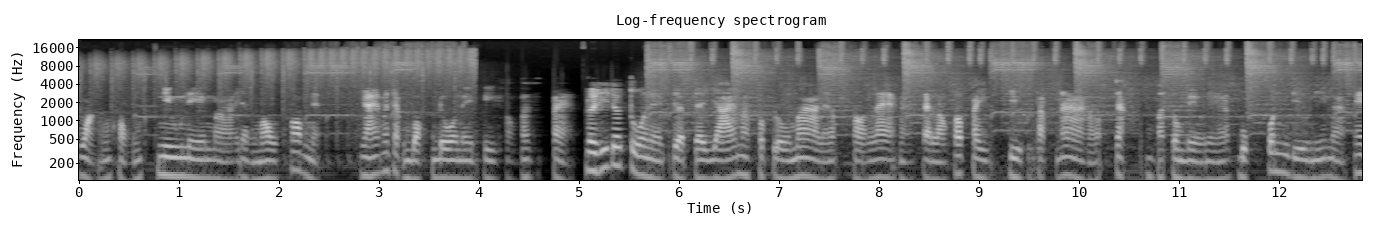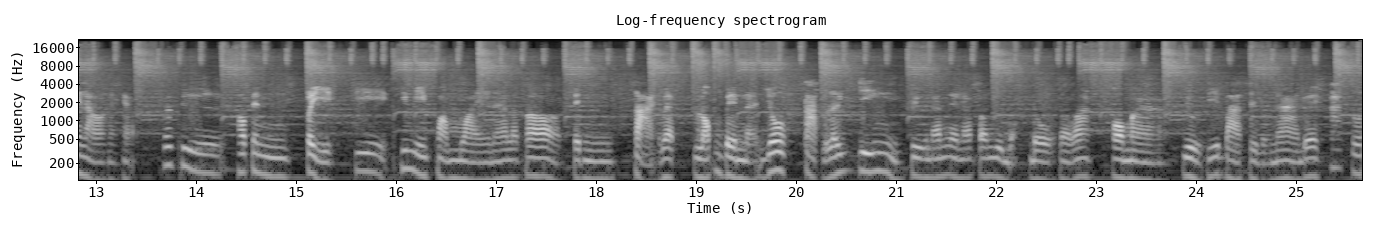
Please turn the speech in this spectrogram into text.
หวังของนิวเนมาอย่างเมาคอมเนี่ย ย้ายมาจากบอกโดในปี 2018 โดยที่เจ้าตัวเนี่ยเกือบจะย้ายมาฟบโรมาแล้วตอนแรกนะ แต่เราก็ไปดิวตัดหน้าเขาจากบาโตเมลเนี่ยบุกป้นดิวนี้มาให้เรานะครับ ก็คือเขาเป็นปรีดที่ที่มีความไวนะ แล้วก็เป็นสายแบบล็อบเบนอะโยกตัดแล้วยิงฟิลนั้นเลยนะ ตอนอยู่บอกโด แต่ว่าพอมาอยู่ที่บาร์เซโลนาด้วยค่าตัว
